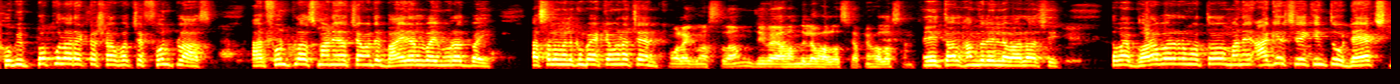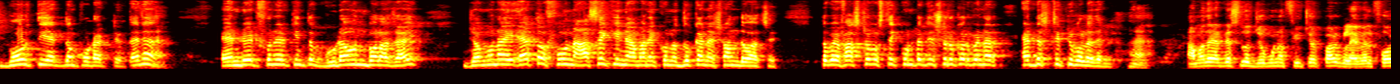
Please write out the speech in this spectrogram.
খুবই পপুলার একটা শপ হচ্ছে ফোন প্লাস আর ফোন প্লাস মানে হচ্ছে আমাদের ভাইরাল ভাই মুরাদ ভাই। আসসালামু আলাইকুম ভাই কেমন আছেন? ওয়ালাইকুম আসসালাম। জি ভাই আলহামদুলিল্লাহ ভালো আছি। আপনি ভালো আছেন? এই তো আলহামদুলিল্লাহ ভালো আছি। তো ভাই বরাবরের মতো মানে আগের চেয়ে কিন্তু ডেক্স ভর্তি একদম প্রোডাক্টের তাই না? অ্যান্ড্রয়েড ফোনের কিন্তু গুডাউন বলা যায়। যমুনায় এত ফোন আছে কিনা মানে কোনো দোকানে সন্দেহ আছে। তবে ফার্স্ট অবস্থায় কোনটা দিয়ে শুরু করবেন আর অ্যাড্রেসটা একটু বলে দেন। হ্যাঁ আমাদের অ্যাড্রেস হলো Jamuna future park level four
